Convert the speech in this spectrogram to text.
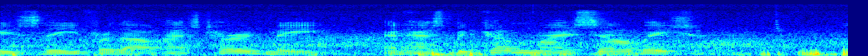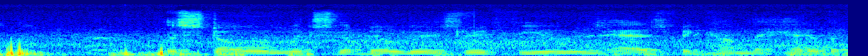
praise thee, for thou hast heard me, and hast become my salvation. The stone which the builders refused has become the head of the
